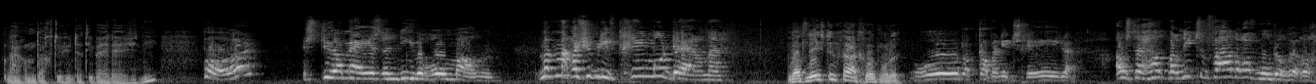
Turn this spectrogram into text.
Waarom dacht u dat hij bij de genie? Paul, stuur mij eens een nieuwe roman. Maar, maar alsjeblieft, geen moderne. Wat leest u graag, grootmoeder? Oh, dat kan me niet schelen. Als de held maar niet zijn vader of moeder wordt.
